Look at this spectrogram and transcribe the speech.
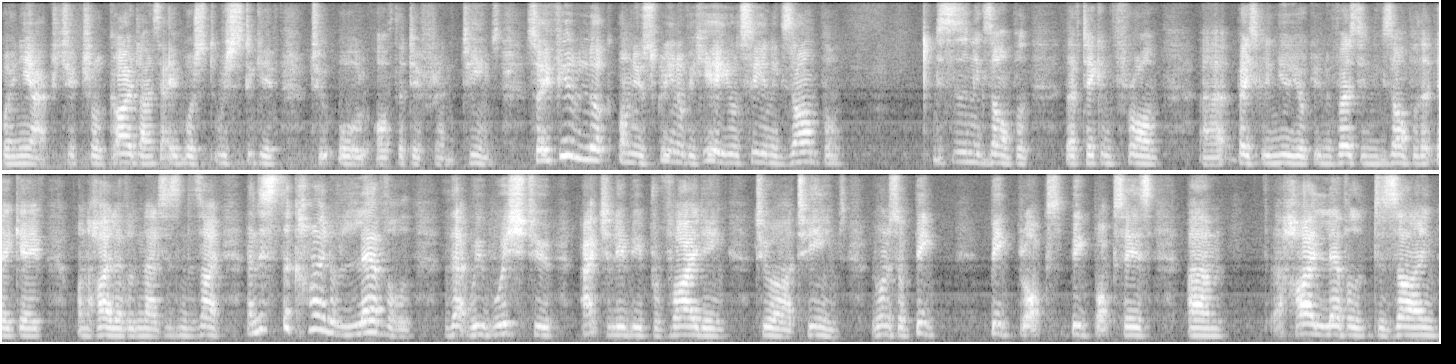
or any architectural guidelines that it wishes to give to all of the different teams. So if you look on your screen over here, you'll see an example. This is an example that I've taken from uh, basically New York University, an example that they gave on high level analysis and design. And this is the kind of level that we wish to actually be providing to our teams. We want to so big, big blocks, big boxes, um, high level design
